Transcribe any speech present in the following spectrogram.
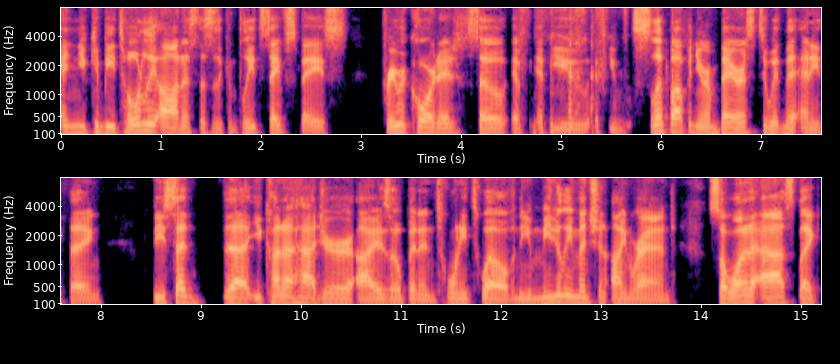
And you can be totally honest. This is a complete safe space, pre-recorded. So if if you if you slip up and you're embarrassed to admit anything, you said that you kind of had your eyes open in 2012, and then you immediately mentioned Ayn Rand. So I wanted to ask, like,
